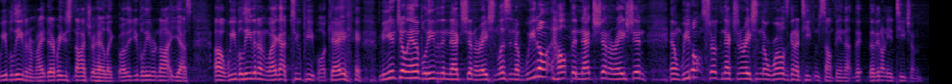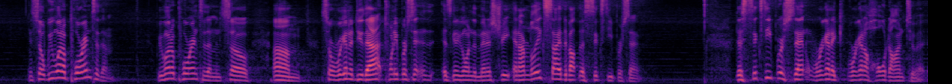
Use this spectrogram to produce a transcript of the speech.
We believe in them, right? Everybody just nod your head, like whether you believe or not. Yes, uh, we believe in them. Well, I got two people, okay? Me and Joanna believe in the next generation. Listen, if we don't help the next generation and we don't serve the next generation, the world's going to teach them something that they, that they don't need to teach them. And so we want to pour into them. We want to pour into them, and so. Um, So we're going to do that. 20% is going to go into ministry. And I'm really excited about the 60%. The 60%, we're going to, we're going to hold on to it.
